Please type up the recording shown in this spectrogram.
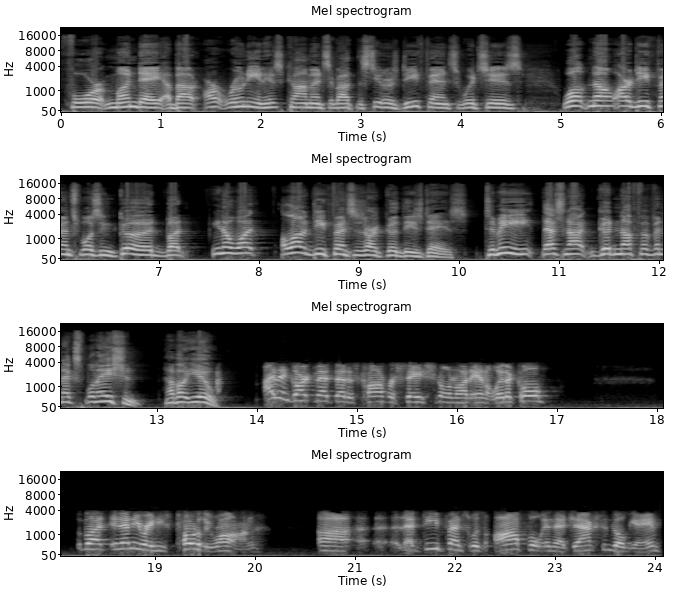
for Monday about Art Rooney and his comments about the Steelers defense, which is, well, no, our defense wasn't good, but you know what? A lot of defenses aren't good these days. To me, that's not good enough of an explanation. How about you? I think Art meant that as conversational, not analytical. But at any rate, he's totally wrong. Uh, that defense was awful in that Jacksonville game.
